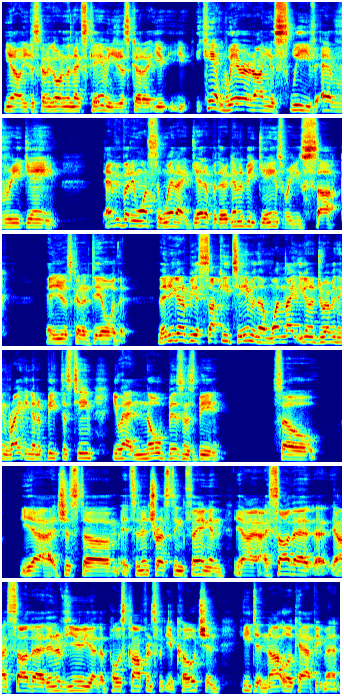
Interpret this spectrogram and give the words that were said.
you know, you're just going to go to the next game and you just got to you, you you can't wear it on your sleeve every game everybody wants to win. I get it, but there are going to be games where you suck and you're just got to deal with it. Then you're going to be a sucky team, and then one night you're going to do everything right. And you're going to beat this team you had no business beating. So yeah, it's just um, it's an interesting thing, and yeah, I, saw that uh, I saw that interview, yeah, the post conference with your coach, and he did not look happy, man.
